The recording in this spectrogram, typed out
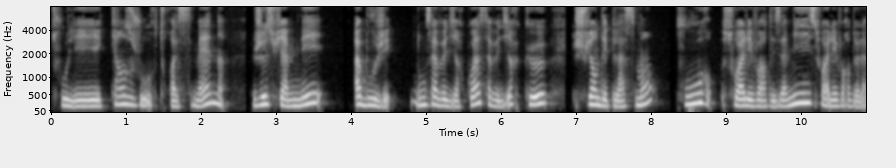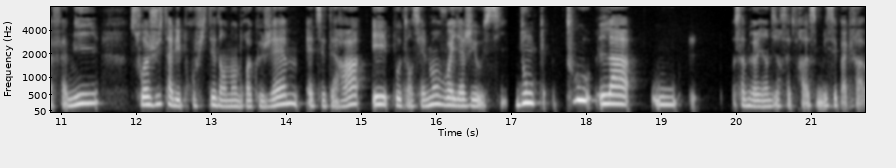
tous les 15 jours, 3 semaines, je suis amenée à bouger. Donc ça veut dire quoi? Ça veut dire que je suis en déplacement pour soit aller voir des amis, soit aller voir de la famille, soit juste aller profiter d'un endroit que j'aime, etc. Et potentiellement voyager aussi. Donc tout là où ça ne veut rien dire cette phrase, mais c'est pas grave.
